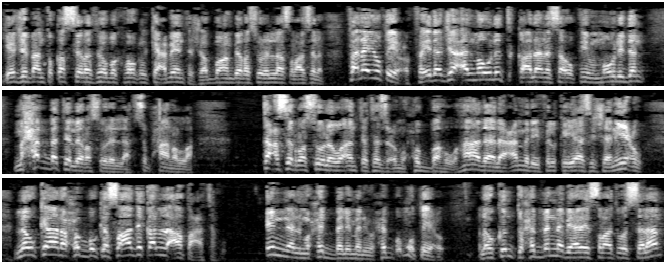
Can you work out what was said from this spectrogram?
يجب أن تقصر ثوبك فوق الكعبين تشبها برسول الله صلى الله عليه وسلم. فلا يطيعك. فإذا جاء المولد قال أنا سأقيم مولدا محبة لرسول الله. سبحان الله. تعصي الرسول وأنت تزعم حبه. هذا لعمري في القياس شنيع. لو كان حبك صادقا لأطعته. إن المحب لمن يحب مطيع. لو كنت تحب النبي عليه الصلاة والسلام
